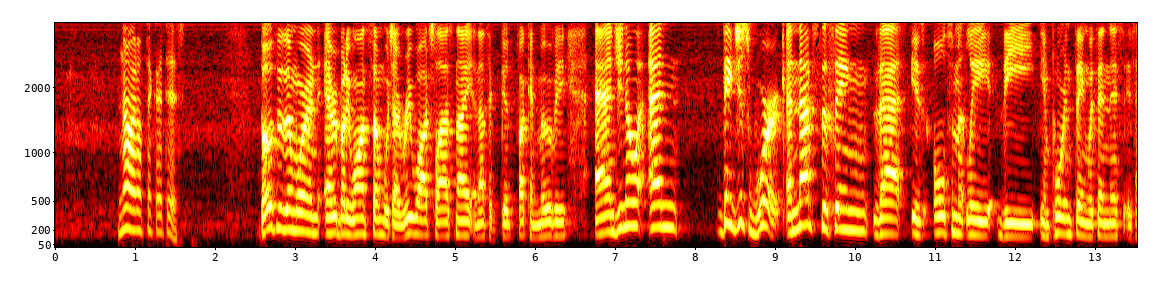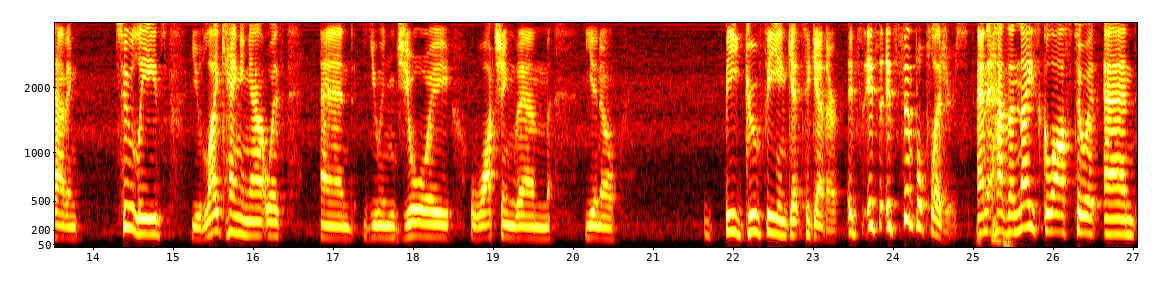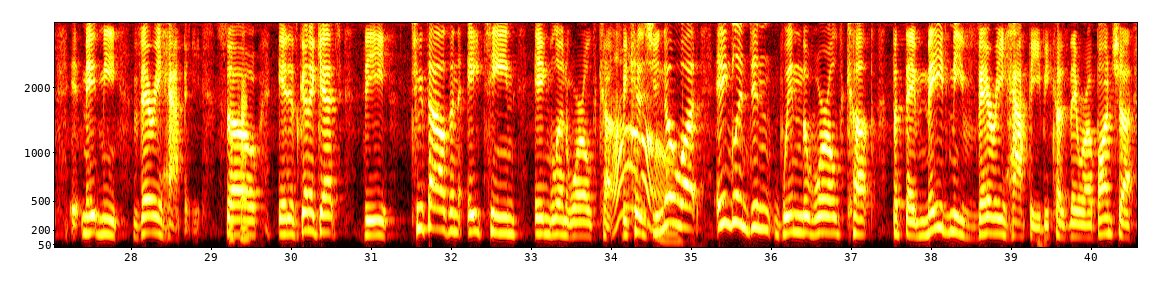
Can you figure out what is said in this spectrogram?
No, I don't think I did. Both of them were in Everybody Wants Some, which I rewatched last night, and that's a good fucking movie. And you know, and they just work. And that's the thing that is ultimately the important thing within this is having two leads you like hanging out with and you enjoy watching them, you know, be goofy and get together. It's it's it's simple pleasures, and it has a nice gloss to it, and it made me very happy. So it is going to get the 2018 England World Cup because you know Oh. what? England didn't win the World Cup, but they made me very happy because they were a bunch of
